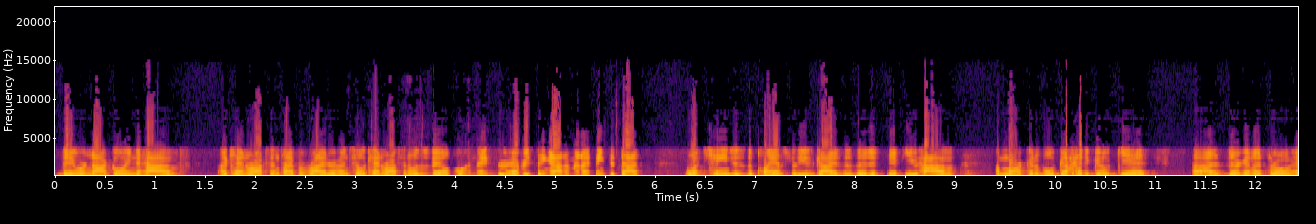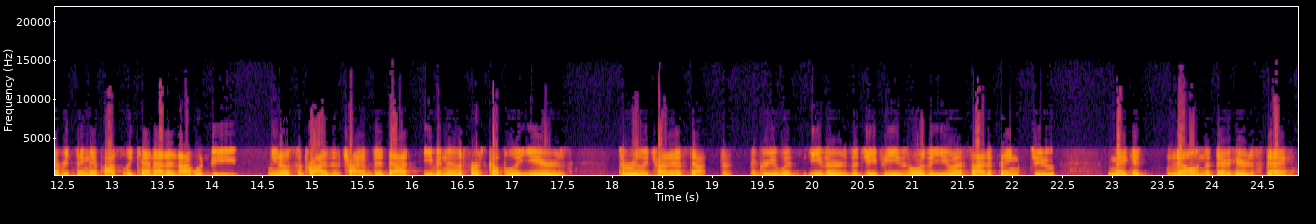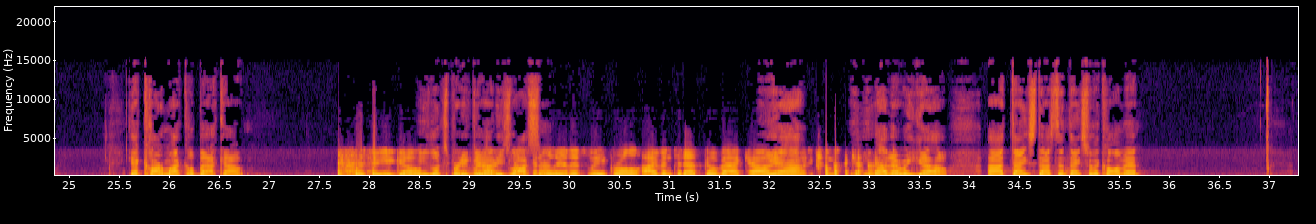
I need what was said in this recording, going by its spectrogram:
they were not going to have a Ken Roczen type of rider until Ken Roczen was available, and they threw everything at him. And I think that that's what changes the plans for these guys is that if, if you have a marketable guy to go get, uh, they're going to throw everything they possibly can at it. And I wouldn't be, you know, surprised if Triumph did that even in the first couple of years to really try to establish degree with either the GPs or the U.S. side of things to make it known that they're here to stay. Get Carmichael back out. there you go. He looks pretty good. He's lost some- earlier this week. Roll Ivan Tedesco back out. Yeah. Come back out. Yeah, there we go. Uh, thanks, Dustin. Thanks for the call, man.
